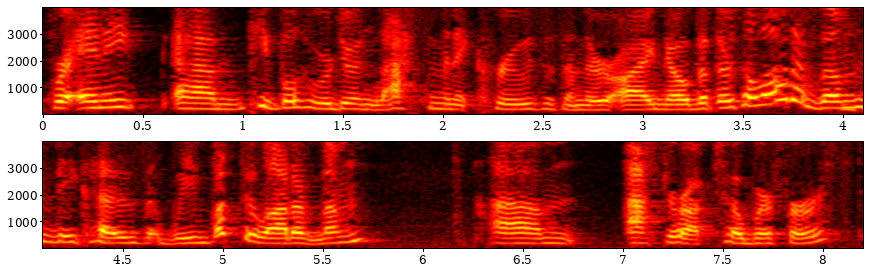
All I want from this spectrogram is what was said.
for any um, people who are doing last minute cruises, and there, I know that there's a lot of them because we booked a lot of them. Um, after October 1st,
